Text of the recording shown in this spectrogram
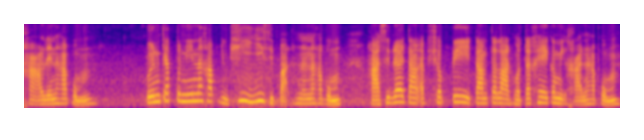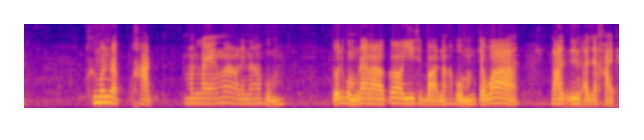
ขาดเลยนะครับ ผมปืนแก๊ปตัวนี้นะครับอยู่ที่ 20 บาทเท่านั้นนะครับ ผมหาซื้อได้ตามแอปช้อปปีตามตลาดหัวตะเข้ก็มีขายนะครับ ผม คือมันแบบขาดมันแรงมากเลยนะครับ ผม ตัวที่ผมได้มาก็ 20 บาทนะครับ ผม แต่ว่า ร้านอื่นอาจจะขายแพ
